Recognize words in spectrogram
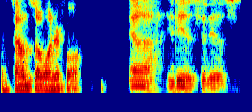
it sounds so wonderful yeah it is it is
